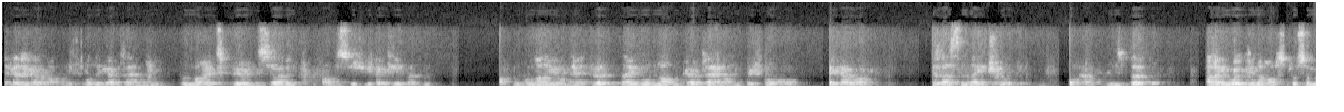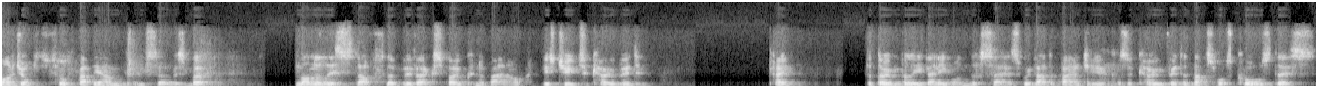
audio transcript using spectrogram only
They're going to go up before they go down. From my experience, um, promises you get given the money on it, but they will not go down before they go up. Because that's the nature of what happens. But I don't work in a hospital, so my job is to talk about the ambulance service. But None of this stuff that Vivek's spoken about is due to COVID. Okay? But don't believe anyone that says we've had a bad year because of COVID and that's what's caused this.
